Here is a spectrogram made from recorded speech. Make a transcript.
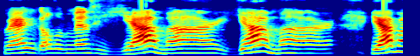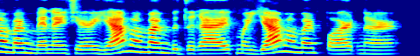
merk ik altijd mensen: ja, maar, ja, maar, ja, maar mijn manager, ja, maar mijn bedrijf, maar ja, maar mijn partner.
